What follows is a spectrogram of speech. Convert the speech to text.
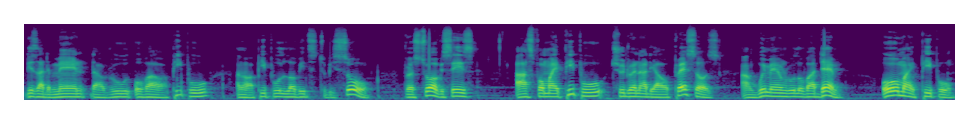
These are the men that rule over our people, and our people love it to be so. Verse 12, it says, As for my people, children are their oppressors, and women rule over them. O my people,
